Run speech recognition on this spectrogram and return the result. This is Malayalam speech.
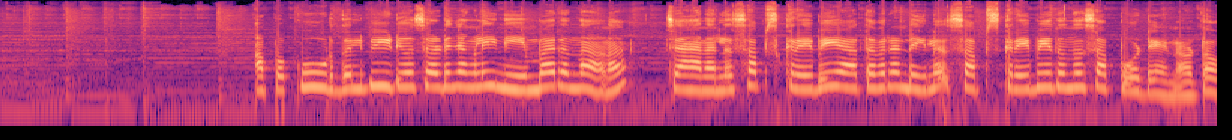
അപ്പോൾ കൂടുതൽ വീഡിയോസായിട്ട് ഞങ്ങൾ ഇനിയും വരുന്നതാണ്. ചാനൽ സബ്സ്ക്രൈബ് ചെയ്യാത്തവരുണ്ടെങ്കിൽ സബ്സ്ക്രൈബ് ചെയ്തൊന്ന് സപ്പോർട്ട് ചെയ്യണം കേട്ടോ.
